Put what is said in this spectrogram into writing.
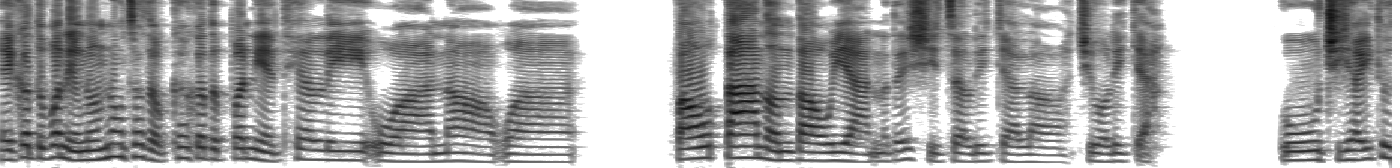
ấy có tụ bận nè nó không cho tàu có có tụ bận nè theo li và nó và bao ta đồng tàu ya nó thấy chỉ cho li chả là chưa li chả cú chỉ hay tu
